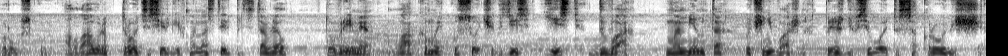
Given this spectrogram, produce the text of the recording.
русскую. А Лавра, Троица Сергиев монастырь, представлял в то время лакомый кусочек. Здесь есть два момента очень важных. Прежде всего, это сокровища,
